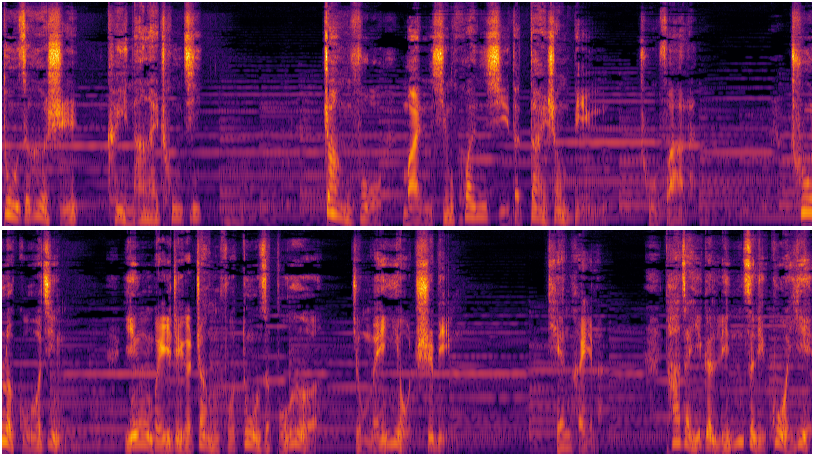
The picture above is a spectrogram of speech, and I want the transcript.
肚子饿时可以拿来充饥。丈夫满心欢喜地带上饼，出发了。出了国境，因为这个丈夫肚子不饿，就没有吃饼。天黑了，他在一个林子里过夜，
